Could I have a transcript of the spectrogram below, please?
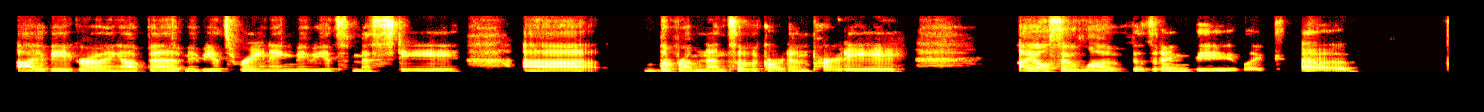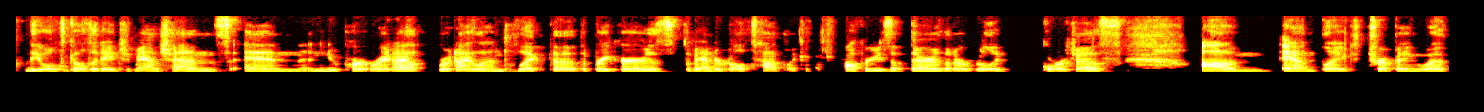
ivy growing up it. Maybe it's raining, maybe it's misty. Uh, the remnants of a garden party. I also love visiting the like uh, the old Gilded Age mansions in Newport, Rhode Island, like the the Breakers, the Vanderbilts have like a bunch of properties up there that are really gorgeous. Um, and like dripping with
